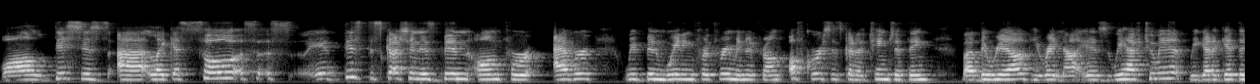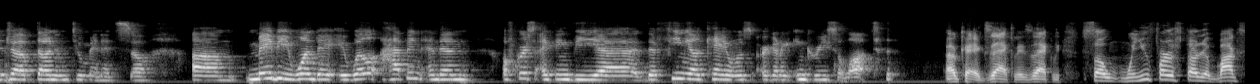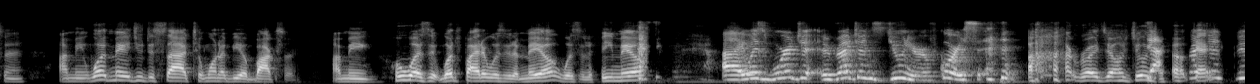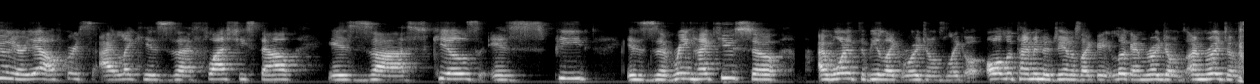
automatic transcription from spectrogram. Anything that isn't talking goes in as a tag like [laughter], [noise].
Well, this is uh, like a so, so it, this discussion has been on forever. We've been waiting for three minute round Of course, it's gonna change the thing, but the reality right now is we have two minutes. We gotta get the job done in two minutes. So um, maybe one day it will happen, and then of course I think the uh, the female KOs are gonna increase a lot. [laughs] okay, exactly, exactly. So when you first started boxing, I mean, what made you decide to want to be a boxer? I mean, who was it? What fighter was it? A male? Was it a female? [laughs] Uh, it was Roy, Roy, Jones Jr., of course. [laughs] [laughs] Roy Jones Jr. Yeah, okay. Roy Jones Jr. Yeah, of course. I like his uh, flashy style, his uh, skills, his speed is uh, ring IQ. So I wanted to be like Roy Jones, like all the time in the gym. I was like, hey, look, I'm Roy Jones. I'm Roy Jones.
